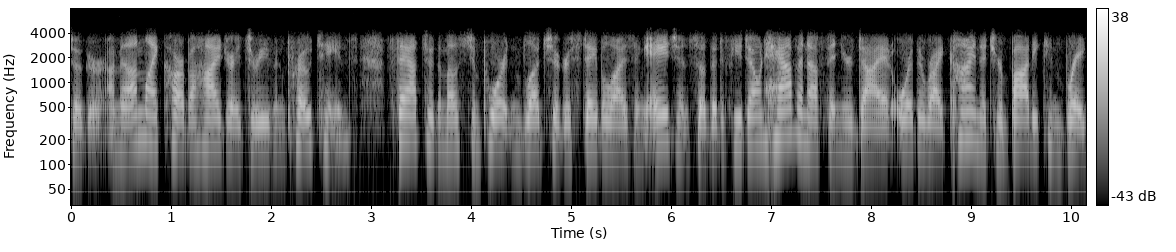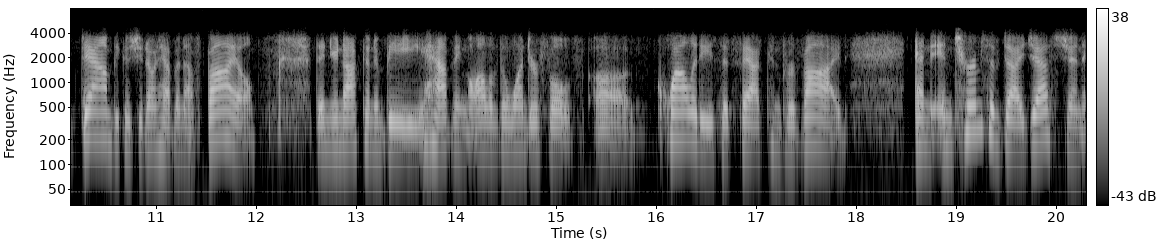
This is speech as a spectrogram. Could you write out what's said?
sugar. I mean, unlike carbohydrates or even proteins, fats are the most important blood sugar stabilizing agent so that if you don't have enough in your diet or the right kind that your body can break down because you don't have enough bile, then you're not going to be having all of the wonderful uh, qualities that fat can provide. And in terms of digestion,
